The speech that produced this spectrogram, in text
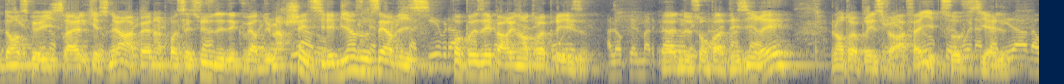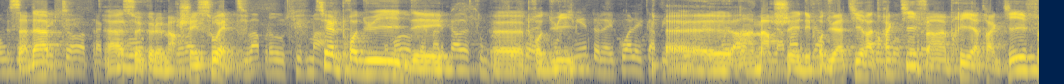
dans ce que Israël Kessner appelle un processus de découverte du marché. Si les biens ou services proposés par une entreprise euh, ne sont pas désirés, l'entreprise fera faillite, sauf si elle s'adapte à ce que le marché souhaite. Si elle produit des euh, produits à un marché, des produits attractifs, à un prix attractif,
